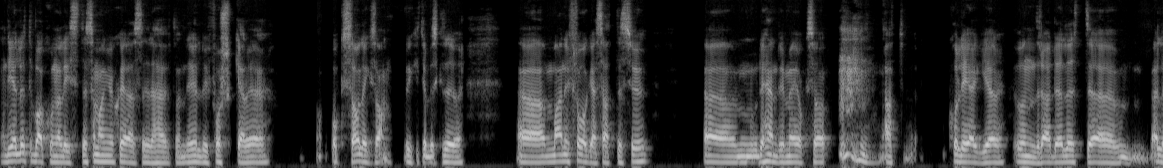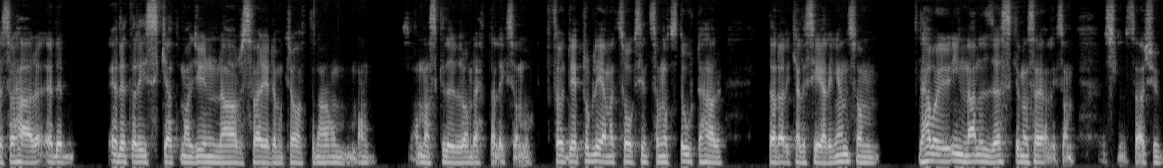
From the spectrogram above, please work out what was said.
det gäller inte bara journalister som engagerar sig i det här utan det gäller forskare också, liksom, vilket jag beskriver. Uh, man ifrågasattes ju. Um, det hände mig också att kollegor undrade lite, eh, eller så här, är det, är det ett risk att man gynnar Sverigedemokraterna om man, om man skriver om detta? Liksom? För det problemet sågs inte som något stort, det här, den radikaliseringen som... Det här var ju innan IS kan man säga, liksom. så här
